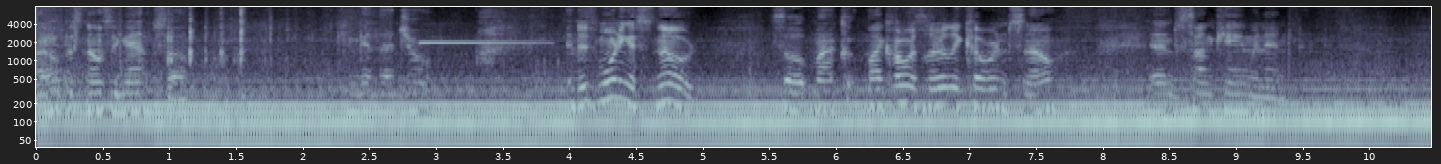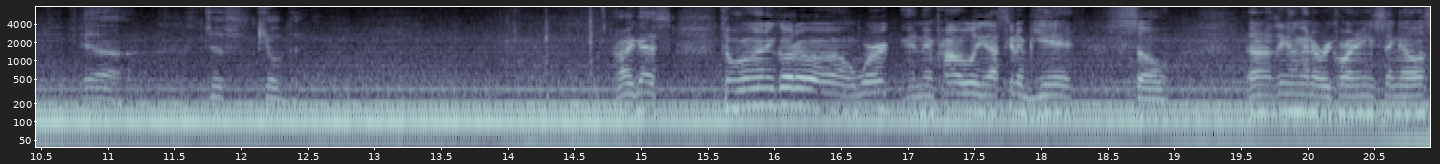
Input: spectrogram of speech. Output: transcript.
I hope it snows again, so you can get that joke. And this morning it snowed. So my my car was literally covered in snow. And the sun came and then yeah, just killed it. Alright guys, so we're gonna go to uh, work and then probably that's gonna be it. So I don't think I'm gonna record anything else.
